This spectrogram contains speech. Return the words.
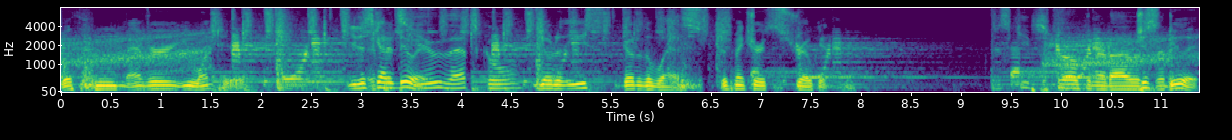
with whomever you want to. You just got to do it. You, that's cool. Go to the east, go to the west. Just make sure it's stroking. Just keep stroking it. I was. Just do it.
